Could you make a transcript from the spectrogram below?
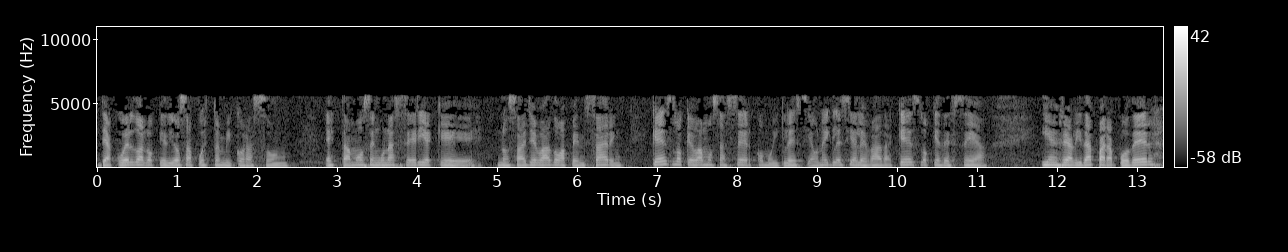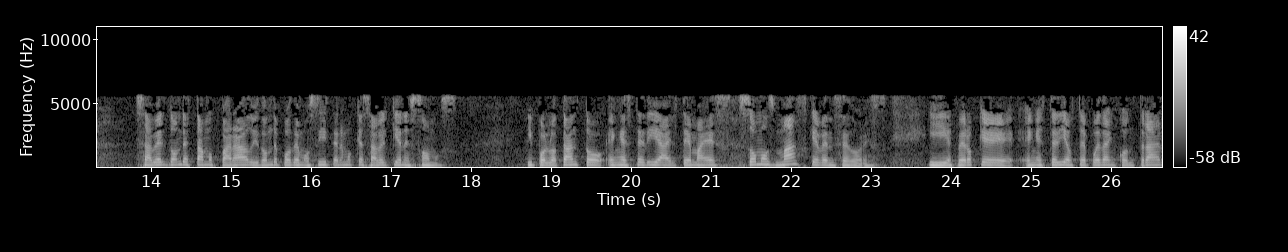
de acuerdo a lo que Dios ha puesto en mi corazón. Estamos en una serie que nos ha llevado a pensar en qué es lo que vamos a hacer como iglesia, una iglesia elevada, qué es lo que desea. Y en realidad para poder saber dónde estamos parados y dónde podemos ir, tenemos que saber quiénes somos. Y por lo tanto, en este día el tema es, somos más que vencedores. Y espero que en este día usted pueda encontrar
